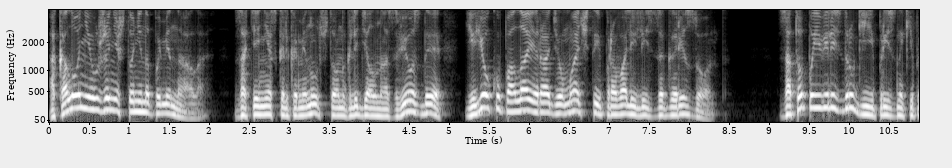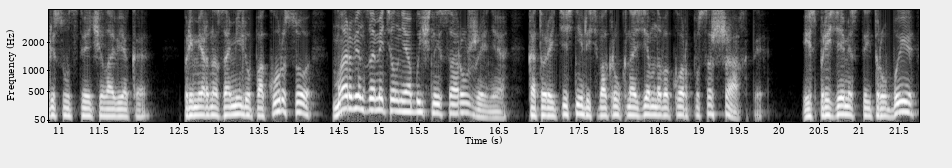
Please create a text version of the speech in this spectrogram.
А колонии уже ничто не напоминало. За те несколько минут, что он глядел на звезды, ее купола и радиомачты провалились за горизонт. Зато появились другие признаки присутствия человека. Примерно за милю по курсу Марвин заметил необычные сооружения, которые теснились вокруг наземного корпуса шахты. Из приземистой трубы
